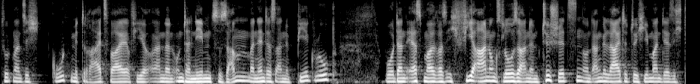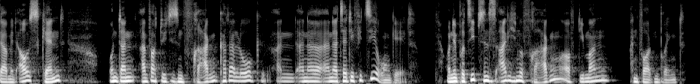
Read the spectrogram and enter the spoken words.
tut man sich gut mit drei, zwei, vier anderen Unternehmen zusammen. Man nennt das eine Peer Group, wo dann erstmal, was ich, vier Ahnungslose an einem Tisch sitzen und angeleitet durch jemanden, der sich damit auskennt und dann einfach durch diesen Fragenkatalog an einer, einer Zertifizierung geht. Und im Prinzip sind es eigentlich nur Fragen, auf die man Antworten bringt.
